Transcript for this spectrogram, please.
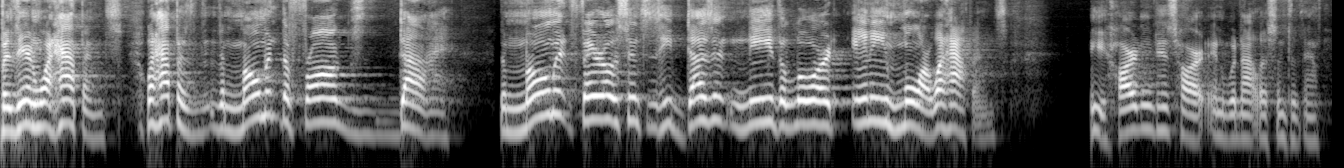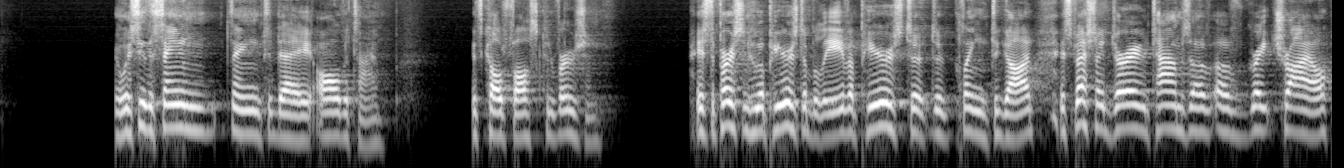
But then what happens? What happens the moment the frogs die? The moment Pharaoh senses he doesn't need the Lord anymore, what happens? He hardened his heart and would not listen to them. And we see the same thing today all the time. It's called false conversion. It's the person who appears to believe, appears to, to cling to God, especially during times of, of great trial.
